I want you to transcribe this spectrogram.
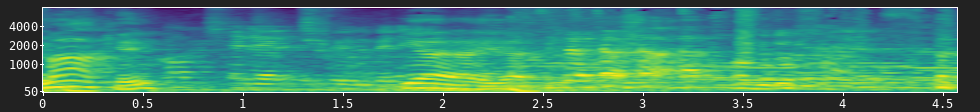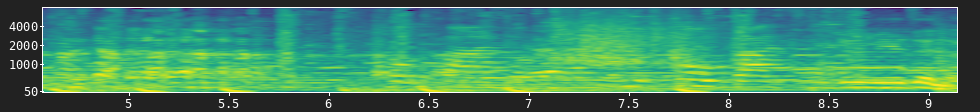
Marking? Yeah, yeah. I'm just doing me a dinner.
